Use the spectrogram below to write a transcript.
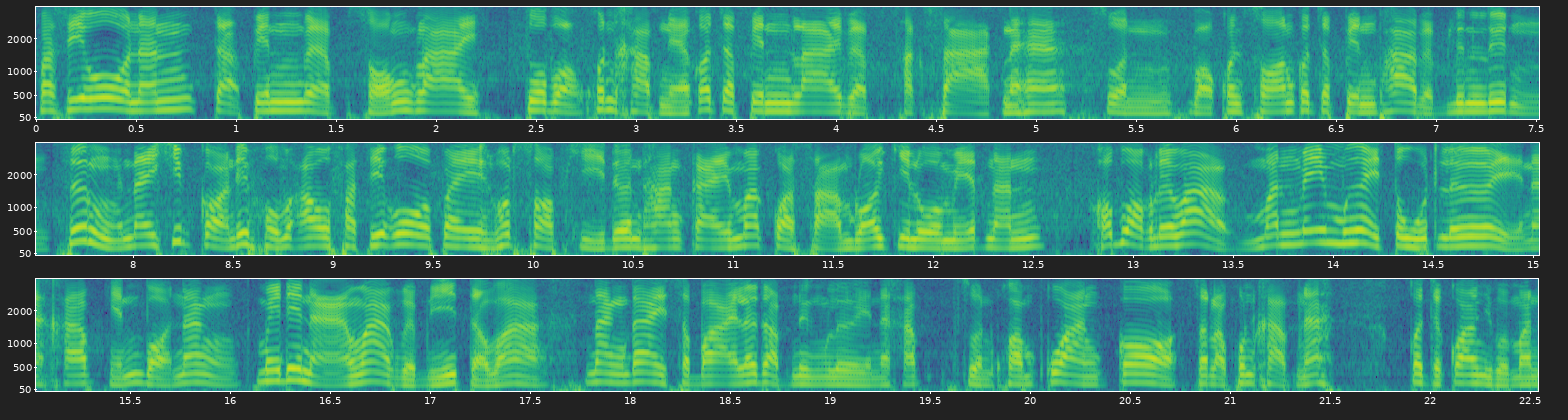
ฟาซิโอนั้นจะเป็นแบบ 2 ลาย ตัวเบาะคนขับเนี่ยก็จะเป็นลายแบบสักๆนะฮะ ส่วนเบาะคนซ้อนก็จะเป็นผ้าแบบลื่นๆ ซึ่งในคลิปก่อนที่ผมเอาฟาซิโอไปทดสอบขี่เดินทางไกลมากกว่า 300 กิโลเมตรนั้น เขาบอกเลยว่ามันไม่เมื่อยตูดเลยนะครับ เห็นเบาะนั่งไม่ได้หนามากแบบนี้ แต่ว่านั่งได้สบายระดับหนึ่งเลยนะครับ ส่วนความกว้างก็สำหรับคนขับนะ ก็จะกว้างอยู่ประมาณ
